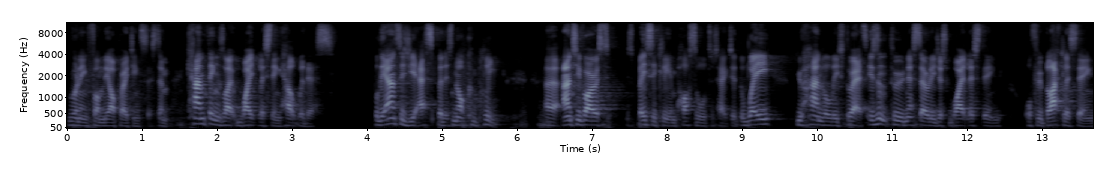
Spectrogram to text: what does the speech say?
running from the operating system. Can things like whitelisting help with this? Well, the answer is yes, but it's not complete. Uh, antivirus is basically impossible to detect it. The way you handle these threats isn't through necessarily just whitelisting or through blacklisting.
